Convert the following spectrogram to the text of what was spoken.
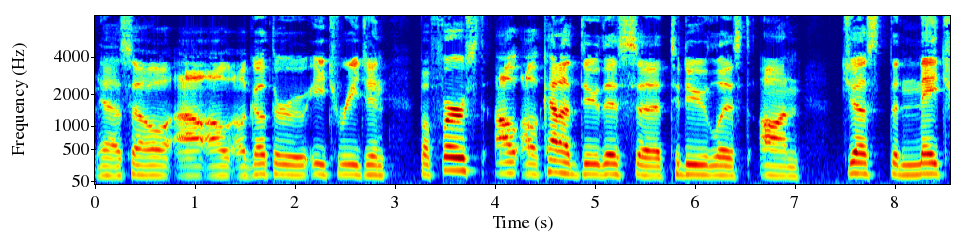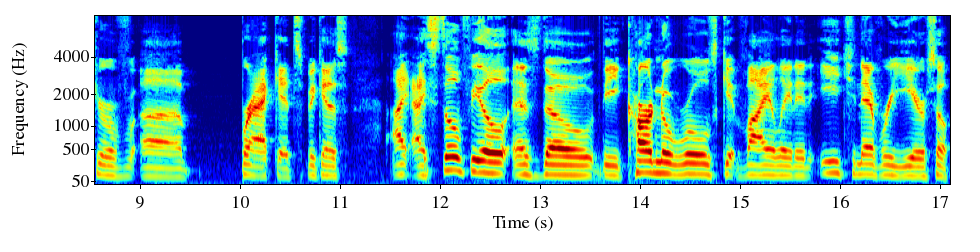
yeah, so I'll, I'll, I'll go through each region, but first I'll I'll kind of do this uh, to do list on just the nature of uh, brackets because I I still feel as though the cardinal rules get violated each and every year. So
